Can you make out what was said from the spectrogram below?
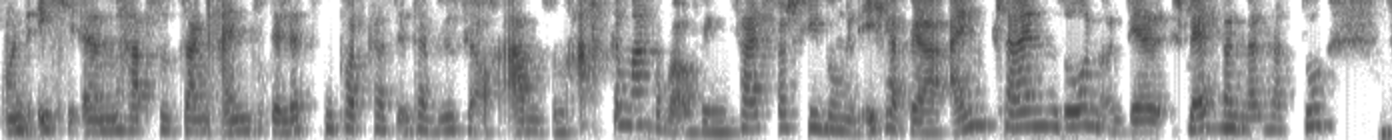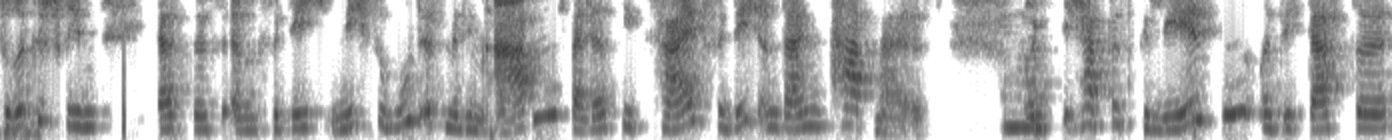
Und ich ähm, habe sozusagen eines der letzten Podcast-Interviews ja auch abends um acht gemacht, aber auch wegen Zeitverschiebungen. Ich habe ja einen kleinen Sohn und der schläft dann. Dann hast du zurückgeschrieben, dass das ähm, für dich nicht so gut ist mit dem Abend, weil das die Zeit für dich und deinen Partner ist. Mhm. Und ich habe das gelesen und ich dachte,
